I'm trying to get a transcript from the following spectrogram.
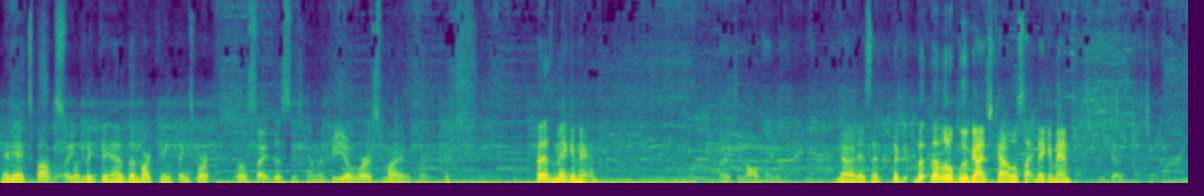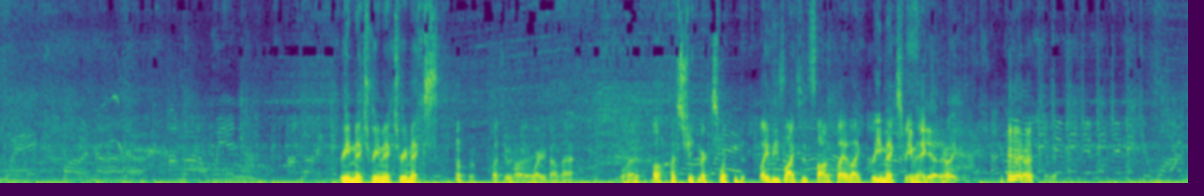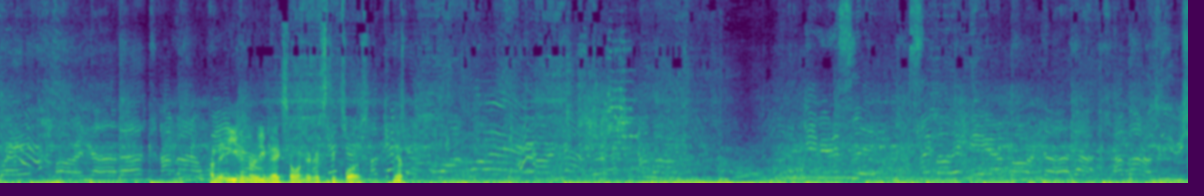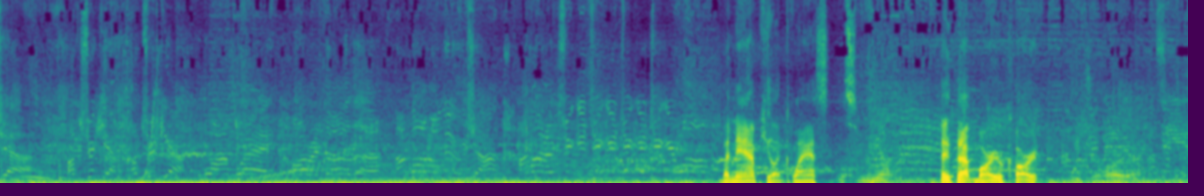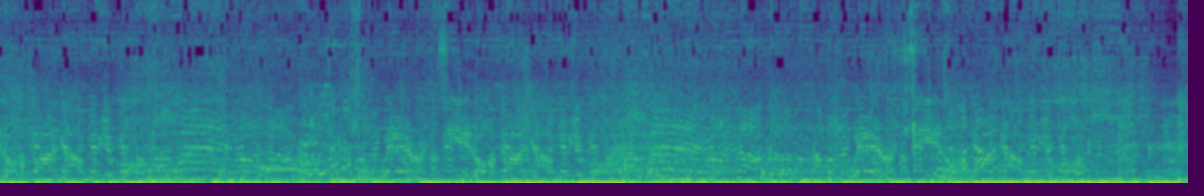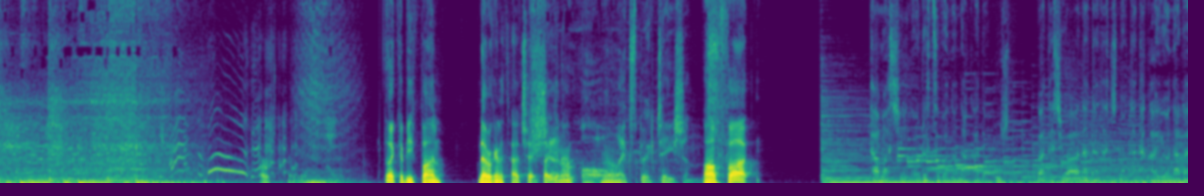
Maybe Xbox. Like I it- think they had the marketing things for it. Well, it's like this is gonna be a worse Mario Kart. But it's Mega Man. or is it all Mega Man? No, it isn't. The, the, the little blue guy just kind of looks like Mega Man. It does. Remix, remix, remix. Let's do not worry about that. What? A lot of streamers when like these licensed songs play like remix, remix. Yeah, they're like. On the even remix, I wonder if it's too close. Yep. Banapula glasses. Take that, Mario Kart. Eat your heart out. That could be fun. Never gonna touch it, but you know. Oh no. expectations. Oh fuck.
